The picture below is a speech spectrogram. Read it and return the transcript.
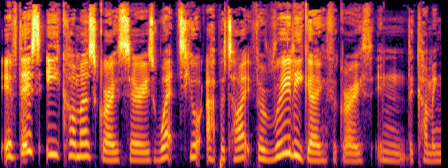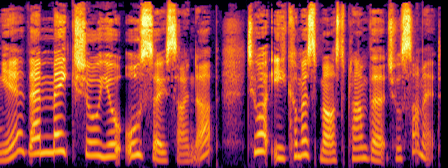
If this e commerce growth series whets your appetite for really going for growth in the coming year, then make sure you're also signed up to our e commerce masterplan virtual summit.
